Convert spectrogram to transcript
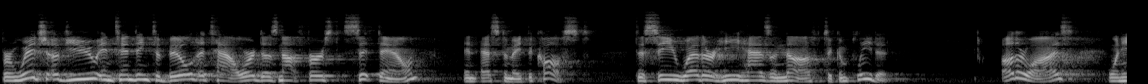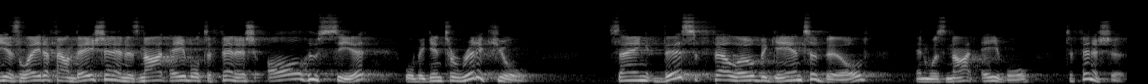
For which of you intending to build a tower does not first sit down and estimate the cost to see whether he has enough to complete it? Otherwise, when he has laid a foundation and is not able to finish, all who see it will begin to ridicule, saying, This fellow began to build and was not able to finish it.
